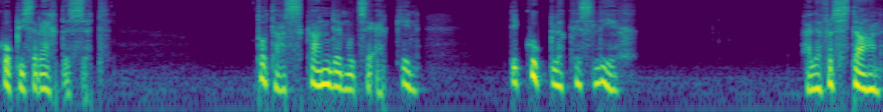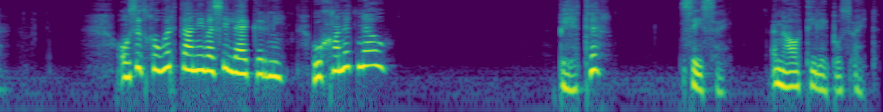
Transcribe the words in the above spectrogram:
koppies reg te sit. Tot haar skande moet sy erken, die koekblik is leeg. Hulle verstaan. Ons het gehoor tannie was nie lekker nie. Hoe gaan dit nou? Beter, sê sy en haal die lepels uit.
